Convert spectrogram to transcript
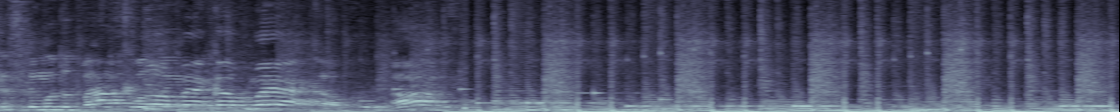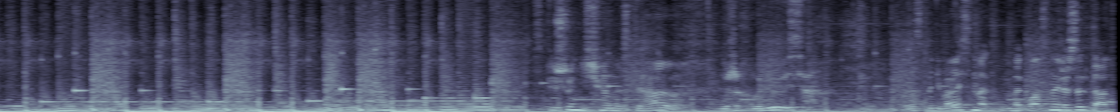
Вже сидимо тут 20 хвилин. Хто мекав, мекав? А? Спішу нічого не встигаю, дуже хвилююся. Але сподіваюся на, на класний результат.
